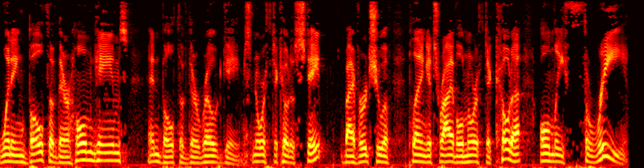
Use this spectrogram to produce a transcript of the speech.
winning both of their home games and both of their road games. North Dakota State, by virtue of playing its rival North Dakota, only 3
